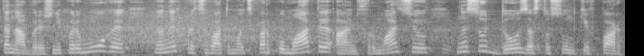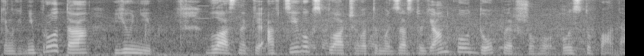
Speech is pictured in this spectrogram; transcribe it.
та набережній перемоги. На них працюватимуть паркомати, а інформацію несуть до застосунків паркінг Дніпро та ЮНІП. Власники автівок сплачуватимуть за стоянку до 1 листопада.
